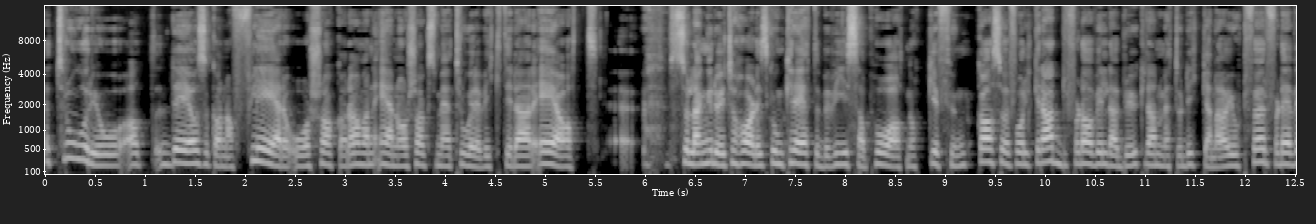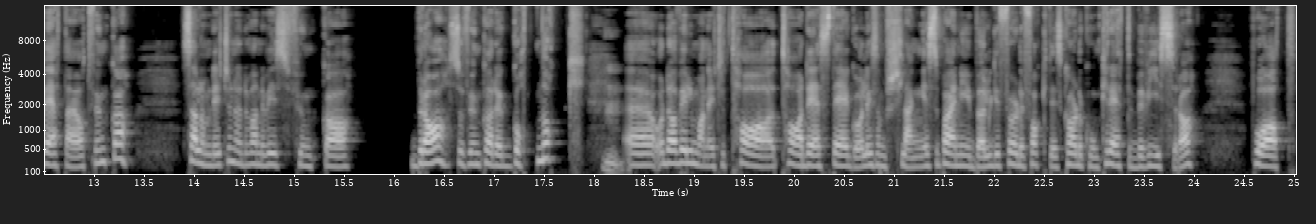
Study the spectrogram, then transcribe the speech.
jeg tror jo at det også kan ha flere årsaker, da, men en årsak som jeg tror er viktig der, er at så lenge du ikke har disse konkrete bevisene på at noe funker, så er folk redd, for da vil de bruke den metodikken de har gjort før, for det vet de at funker. Selv om det ikke nødvendigvis funker bra, så funker det godt nok. Eh, og da vil man ikke ta, ta det steget og liksom slenge seg på en ny bølge før du faktisk har det konkrete beviset da, på at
